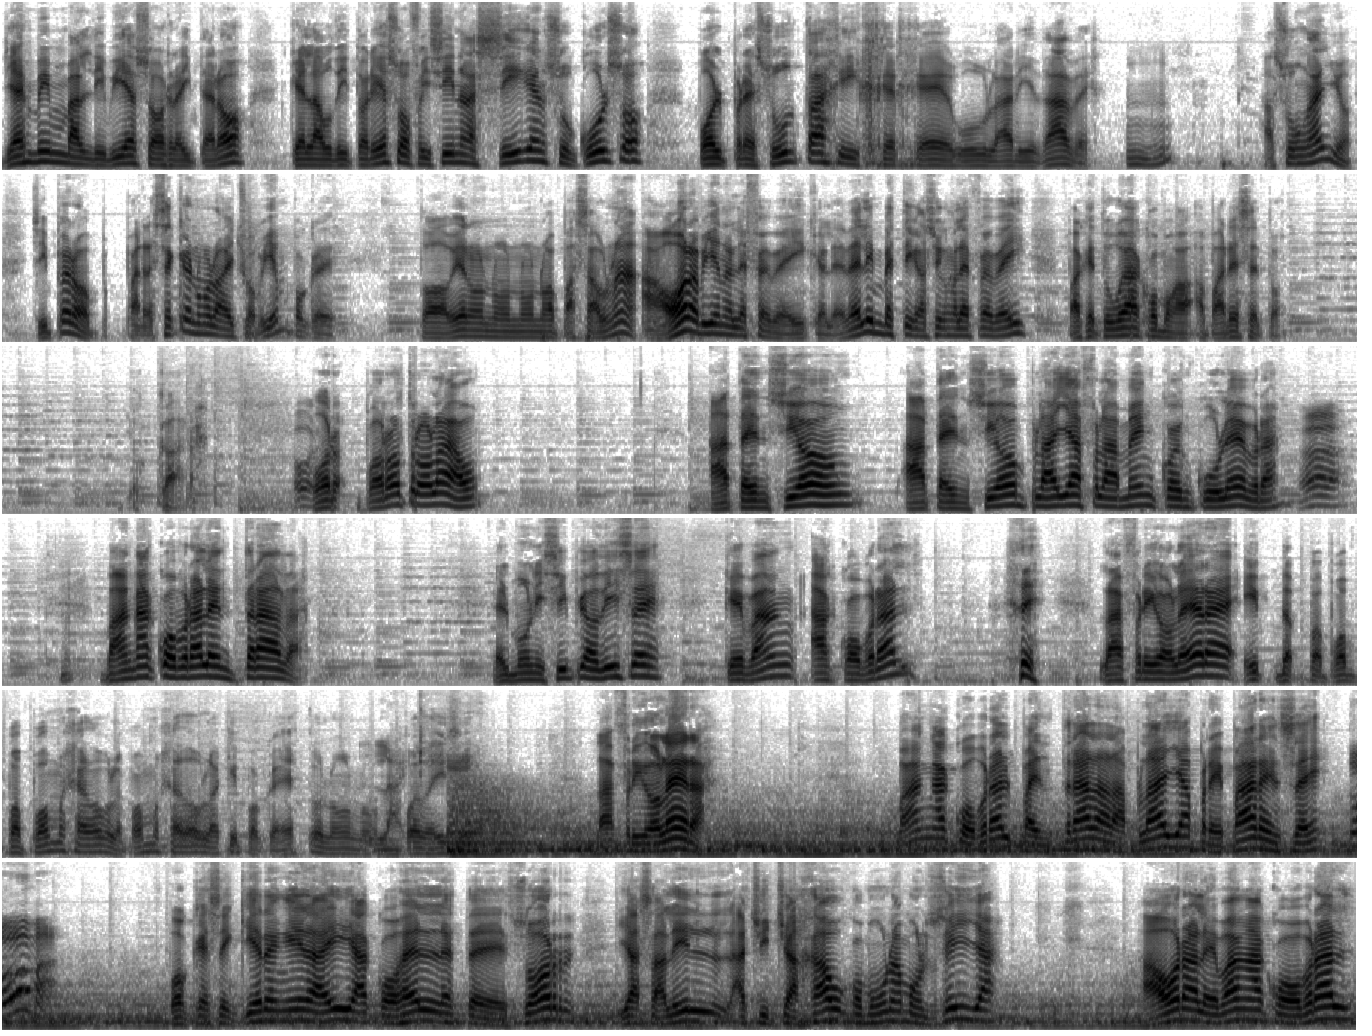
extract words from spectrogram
Jasmine Valdivieso reiteró que la auditoría de su oficina sigue en su curso por presuntas irregularidades. Hace un año. Sí, pero parece que no lo ha hecho bien porque todavía no, no, no, no ha pasado nada. Ahora viene el FBI, que le dé la investigación al FBI para que tú veas cómo aparece todo. Dios cara. Por, por otro lado, atención, atención, Playa Flamenco en Culebra. Ah, Van a cobrar la entrada. El municipio dice que van a cobrar la friolera y ponme doble, ponme doble aquí porque esto no, no La puede irse. La friolera. Van a cobrar para entrar a la playa, prepárense. ¡Toma! Porque si quieren ir ahí a coger este sol y a salir achichajado como una morcilla, ahora le van a cobrar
